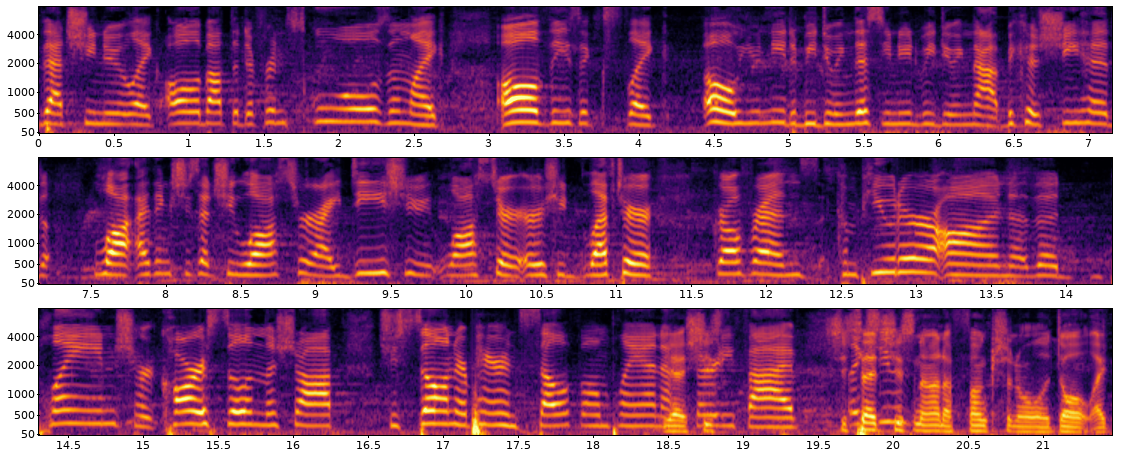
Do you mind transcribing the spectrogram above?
that she knew like all about the different schools and like all of these ex- like oh you need to be doing this, you need to be doing that because she had lo- I think she said she lost her ID, she lost her or she left her girlfriend's computer on the plane. Her car is still in the shop. She's still on her parents' cell phone plan at Yeah, she's- 35. She Like, said she she's not a functional adult like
